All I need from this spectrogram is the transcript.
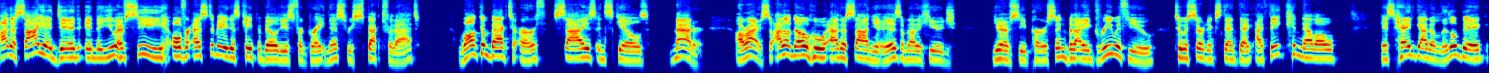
Adesanya did in the UFC, overestimated his capabilities for greatness. Respect for that. Welcome back to Earth. Size and skills matter. All right. So I don't know who Adesanya is. I'm not a huge UFC person, but I agree with you to a certain extent that I think Canelo, his head got a little big.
